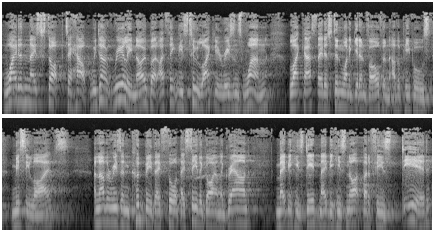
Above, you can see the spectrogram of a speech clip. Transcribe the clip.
why didn't they stop to help? We don't really know, but I think there's two likely reasons. One, like us, they just didn't want to get involved in other people's messy lives. Another reason could be they thought they see the guy on the ground, maybe he's dead, maybe he's not, but if he's dead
